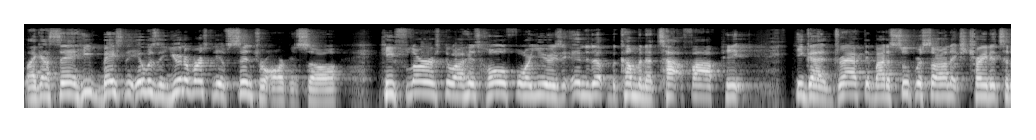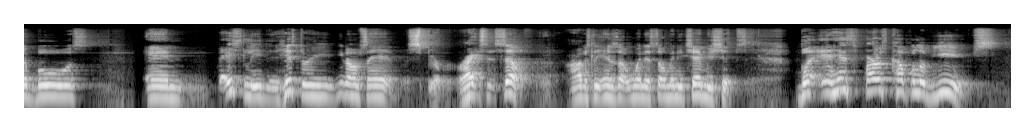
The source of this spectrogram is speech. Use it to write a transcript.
like I said, he basically it was the University of Central Arkansas. He flourished throughout his whole four years. It ended up becoming a top five pick. He got drafted by the Supersonics, traded to the Bulls, and basically the history, you know what I'm saying, writes itself. Obviously ends up winning so many championships. But in his first couple of years,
